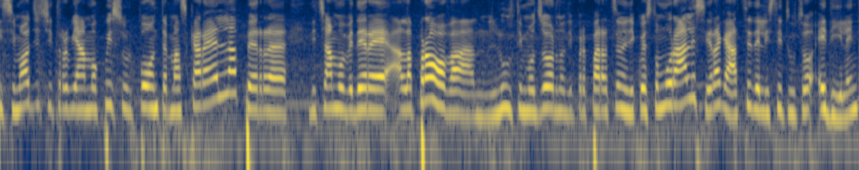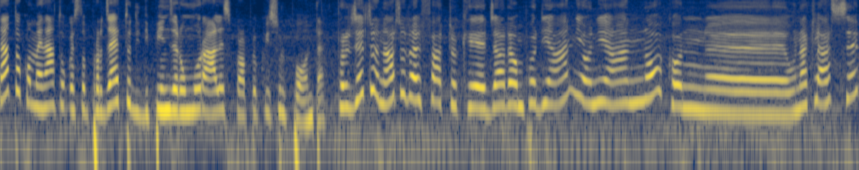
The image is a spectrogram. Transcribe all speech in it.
Benissimo, oggi ci troviamo qui sul ponte Mascarella per diciamo, vedere alla prova l'ultimo giorno di preparazione di questo murales i ragazzi dell'istituto edile. Intanto come è nato questo progetto di dipingere un murales proprio qui sul ponte? Il progetto è nato dal fatto che già da un po' di anni, ogni anno con eh, una classe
